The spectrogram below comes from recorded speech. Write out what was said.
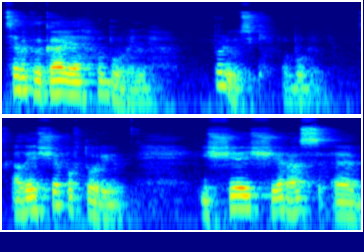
це викликає обурення, по-людськи обурення. Але я ще повторюю, і ще ще раз, е,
